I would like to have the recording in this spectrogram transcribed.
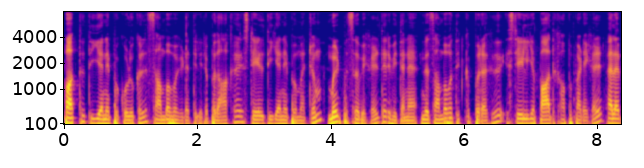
பத்து தீயணைப்பு குழுக்கள் சம்பவ இடத்தில் இருப்பதாக ஸ்டேல் தீயணைப்பு மற்றும் மீட்பு சேவைகள் தெரிவித்தன. இந்த சம்பவத்திற்கு பிறகு இஸ்ரேலிய பாதுகாப்பு படைகள் பல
